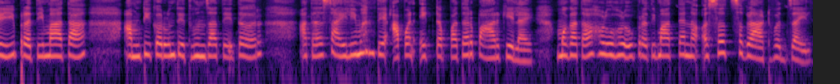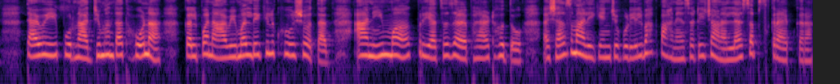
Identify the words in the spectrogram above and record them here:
वेळी प्रतिमा आता आमटी करून तेथून जाते. तर आता सायली म्हणते आपण एक टप्पा तर पार केलाय. मग आता हळूहळू प्रतिमा त्यांना असंच सगळं आठवत जाईल. त्यावेळी पूर्ण आजी म्हणतात हो ना कल्पना विमल देखील खुश होतात आणि मग प्रियाचा जळफळाट होतो. अशाच मालिकेंचे पुढील भाग पाहण्यासाठी चॅनलला सबस्क्राईब करा.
